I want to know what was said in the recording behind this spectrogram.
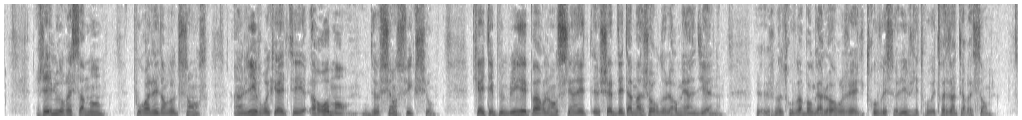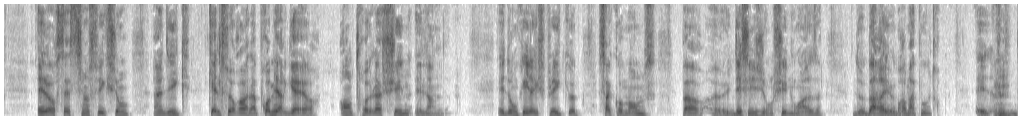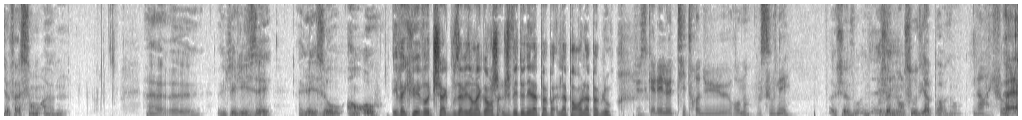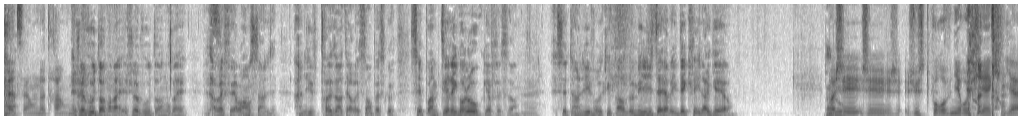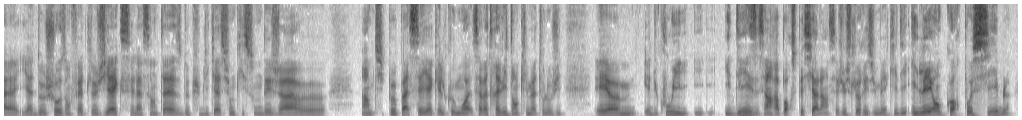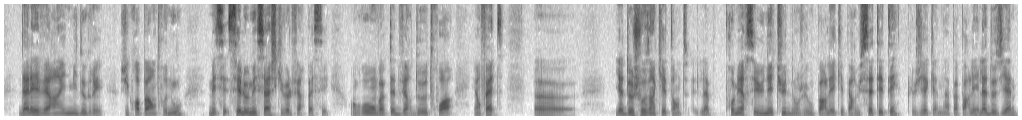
J'ai lu récemment, pour aller dans votre sens, un livre qui a été un roman de science-fiction qui a été publié par l'ancien chef d'état-major de l'armée indienne. Je me trouve à Bangalore, j'ai trouvé ce livre, j'ai trouvé très intéressant. Et alors cette science-fiction indique quelle sera la première guerre entre la Chine et l'Inde. Et donc il explique que ça commence par euh, une décision chinoise de barrer le Brahmapoutre et de façon euh, euh, euh, utiliser les eaux en haut. Évacuez votre chat que vous avez dans la gorge. Je vais donner la, parole à Pablo. Juste quel est le titre du roman Vous vous souvenez? Je, ne m'en souviens pas, non. Non, il faut que note ça, on notera. Je vous donnerai, je vous donnerai la référence, un, un, livre très intéressant, parce que c'est pas un petit rigolo qui a fait ça. C'est un livre qui parle de militaire, il décrit la guerre. Moi, j'ai, juste pour revenir au GIEC, il y, a, deux choses en fait. Le GIEC, c'est la synthèse de publications qui sont déjà euh, un petit peu passées il y a quelques mois. Ça va très vite en climatologie. Et, euh, du coup, ils, disent, c'est un rapport spécial, hein, c'est juste le résumé, qui dit il est encore possible d'aller vers un 1,5 degré. J'y crois pas entre nous, mais c'est le message qu'ils veulent faire passer. En gros, on va peut-être vers 2, 3. Et en fait, euh, il y a deux choses inquiétantes. La première, c'est une étude dont je vais vous parler qui est parue cet été, que le GIEC n'a pas parlé. La deuxième,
